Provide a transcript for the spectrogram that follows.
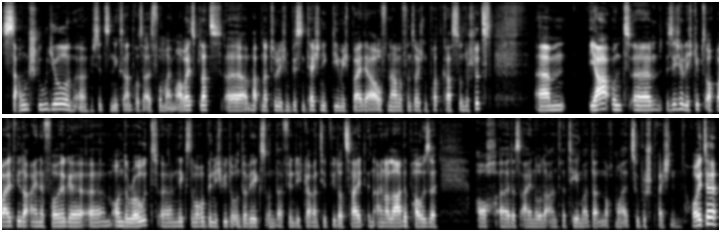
Soundstudio. Äh, ich sitze nichts anderes als vor meinem Arbeitsplatz. Äh, habe natürlich ein bisschen Technik, die mich bei der Aufnahme von solchen Podcasts unterstützt. Ähm, ja, und äh, sicherlich gibt es auch bald wieder eine Folge ähm, on the road. Nächste Woche bin ich wieder unterwegs und da finde ich garantiert wieder Zeit in einer Ladepause auch äh, das eine oder andere Thema dann nochmal zu besprechen. Heute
